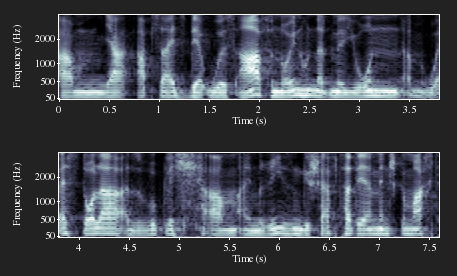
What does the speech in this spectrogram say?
ähm, ja, abseits der USA für 900 Millionen ähm, US-Dollar. Also wirklich ähm, ein Riesengeschäft hat der Mensch gemacht.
